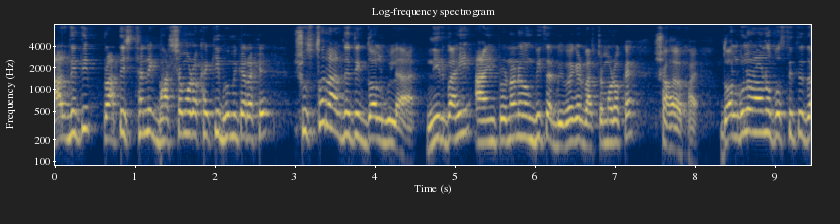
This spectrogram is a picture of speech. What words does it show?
রাজনীতি প্রাতিষ্ঠানিক ভারসাম্য রক্ষায় কি ভূমিকা রাখে? সুস্থ রাজনৈতিক দলগুলা নির্বাহী, আইন প্রণয়ন এবং বিচার বিভাগের ভারসাম্য রক্ষায় সহায়ক হয়। দলগুলোর অনুপস্থিতিতে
